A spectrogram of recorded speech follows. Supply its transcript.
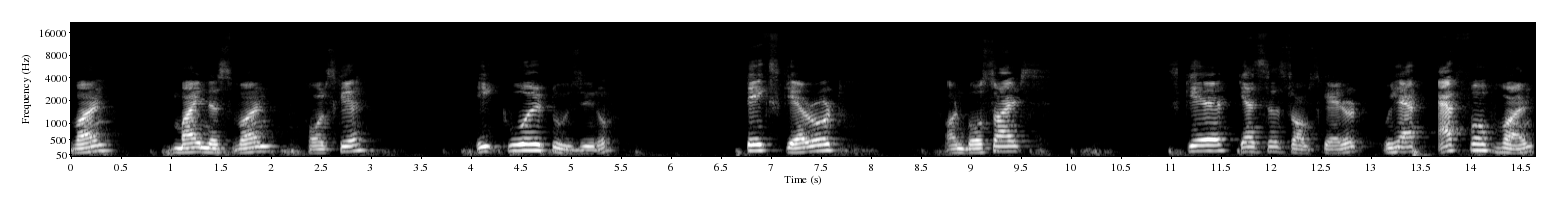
1 minus 1 whole square equal to 0 take square root on both sides. Square cancels from square root. We have f of 1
